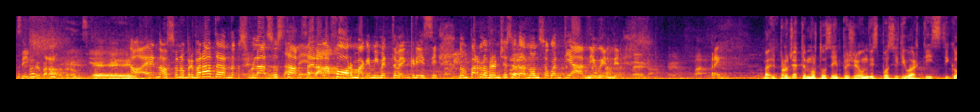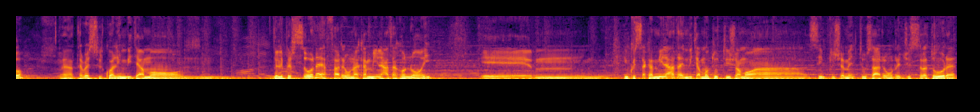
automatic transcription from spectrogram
Sei preparato però così. eh. No, eh, no, sono preparata sulla sostanza, era la forma che mi metteva in crisi. Non parlo francese da non so quanti anni, quindi. Prego. Beh, il progetto è molto semplice, è un dispositivo artistico eh, attraverso il quale invitiamo mh, delle persone a fare una camminata con noi e mh, in questa camminata invitiamo tutti diciamo, a semplicemente usare un registratore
